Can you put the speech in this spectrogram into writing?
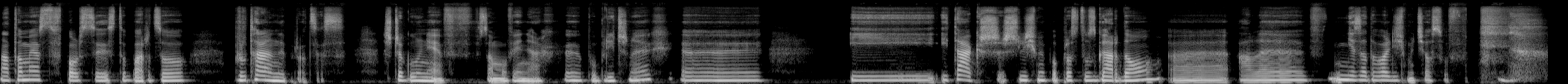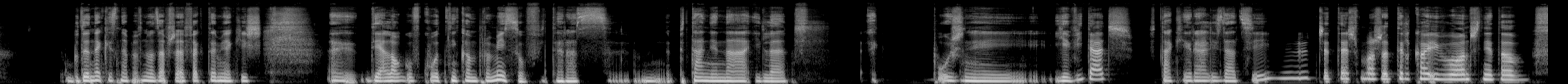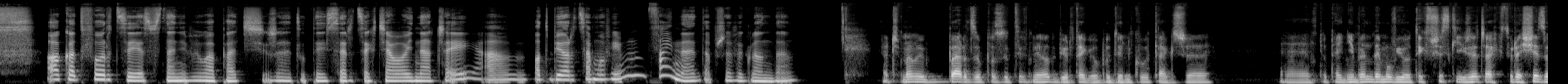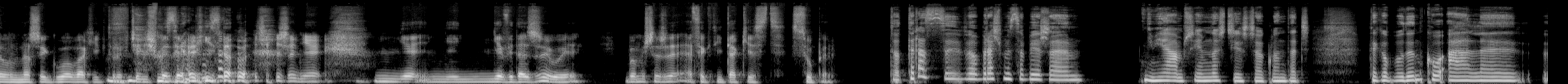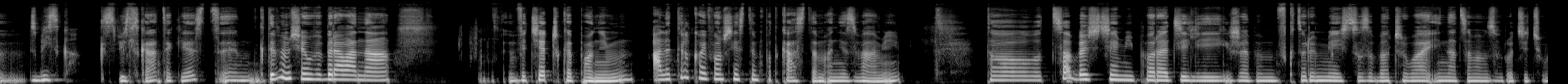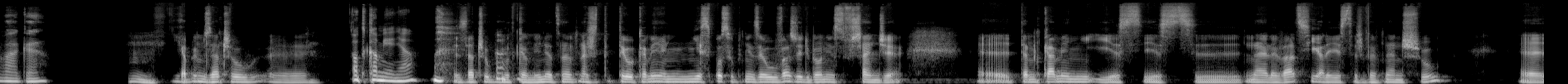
Natomiast w Polsce jest to bardzo brutalny proces, szczególnie w zamówieniach y, publicznych. Y, I, I tak, szliśmy po prostu z gardą, ale nie zadawaliśmy ciosów. Budynek jest na pewno zawsze efektem jakichś dialogów, kłótni, kompromisów. I teraz mm, pytanie, na ile później je widać w takiej realizacji, czy też może tylko i wyłącznie to oko twórcy jest w stanie wyłapać, że tutaj serce chciało inaczej, a odbiorca mówi, mmm, fajne, dobrze wygląda. Znaczy mamy bardzo pozytywny odbiór tego budynku, także tutaj nie będę mówił o tych wszystkich rzeczach, które siedzą w naszych głowach i które chcieliśmy zrealizować, a się nie, nie, nie, nie wydarzyły, bo myślę, że efekt i tak jest super. To teraz wyobraźmy sobie, że nie miałam przyjemności jeszcze oglądać tego budynku, ale. Z bliska. Z bliska, tak jest. Gdybym się wybrała na wycieczkę po nim, ale tylko i wyłącznie z tym podcastem, a nie z wami, to co byście mi poradzili, żebym w którym miejscu zobaczyła i na co mam zwrócić uwagę? Hmm, ja bym zaczął. Yy, od kamienia. Zacząłbym od kamienia. To znaczy, tego kamienia nie sposób nie zauważyć, bo on jest wszędzie. Ten kamień jest, jest na elewacji, ale jest też we wnętrzu.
